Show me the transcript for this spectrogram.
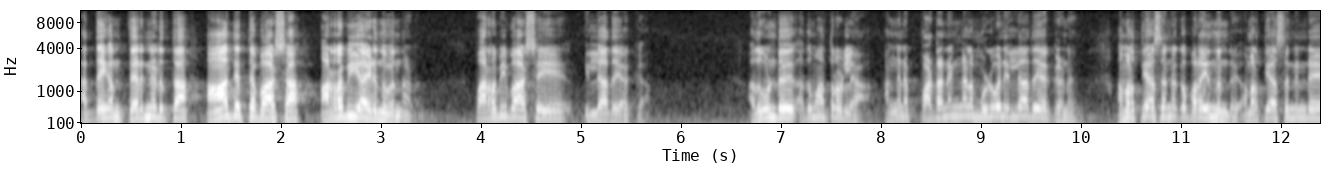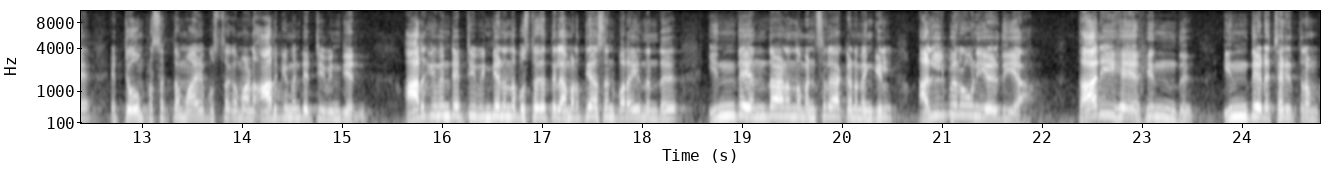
അദ്ദേഹം തിരഞ്ഞെടുത്ത ആദ്യത്തെ ഭാഷ അറബിയായിരുന്നുവെന്നാണ്. അപ്പം അറബി ഭാഷയെ ഇല്ലാതെയാക്കുക. അതുകൊണ്ട് അത് മാത്രമല്ല അങ്ങനെ പഠനങ്ങൾ മുഴുവൻ ഇല്ലാതെയാക്കുകയാണ് അമർത്യാസനൊക്കെ പറയുന്നുണ്ട്. അമർത്യാസനിന്റെ ഏറ്റവും പ്രസക്തമായ പുസ്തകമാണ് ആർഗ്യുമെന്റേറ്റീവ് ഇന്ത്യൻ ആർഗ്യുമെന്റേറ്റീവ് ഇന്ത്യൻ എന്ന പുസ്തകത്തിൽ അമർത്യാസൻ പറയുന്നുണ്ട് ഇന്ത്യ എന്താണെന്ന് മനസ്സിലാക്കണമെങ്കിൽ അൽബിറൂനി എഴുതിയ താരീഹെ ഹിന്ദ് ഇന്ത്യയുടെ ചരിത്രം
